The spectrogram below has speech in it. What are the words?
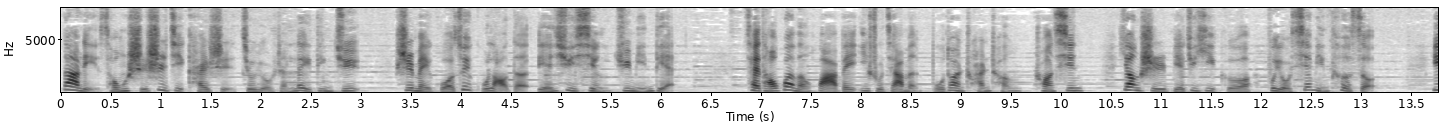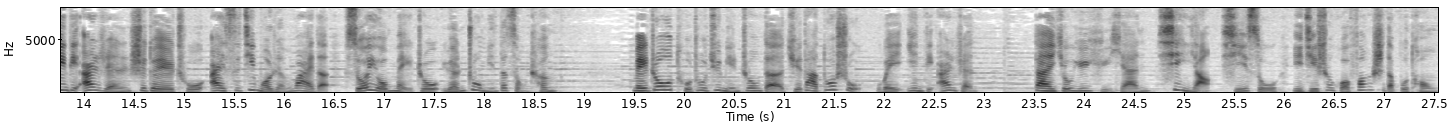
那里从十世纪开始就有人类定居，是美国最古老的连续性居民点。彩陶罐文化被艺术家们不断传承创新，样式别具一格，富有鲜明特色。印第安人是对除爱斯基摩人外的所有美洲原住民的总称。美洲土著居民中的绝大多数为印第安人，但由于语言、信仰、习俗以及生活方式的不同。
